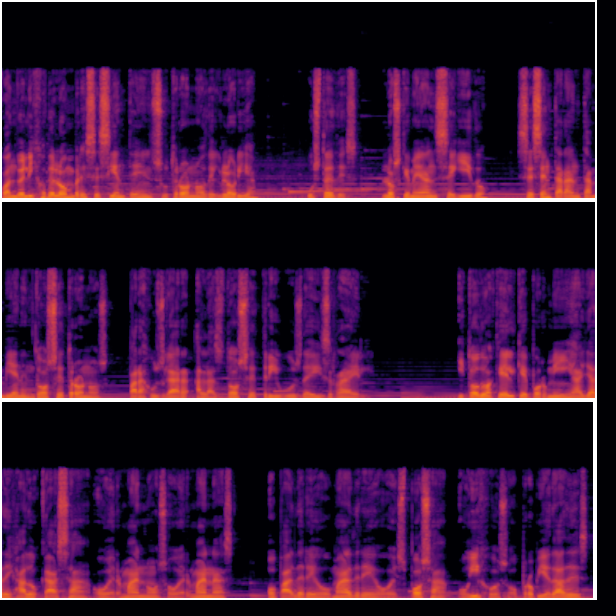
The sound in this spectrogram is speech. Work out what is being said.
cuando el Hijo del Hombre se siente en su trono de gloria, ustedes, los que me han seguido, se sentarán también en doce tronos para juzgar a las doce tribus de Israel. Y todo aquel que por mí haya dejado casa, o hermanos, o hermanas, o padre, o madre, o esposa, o hijos, o propiedades,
